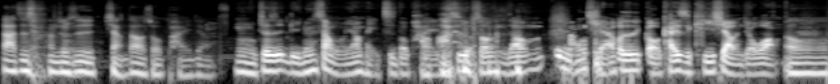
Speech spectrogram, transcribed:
大致上就是想到的时候拍这样子。嗯，就是理论上我们要每次都拍，但是有时候你知道 一忙起来，或者是狗开始 k 笑，你就忘了。哦。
